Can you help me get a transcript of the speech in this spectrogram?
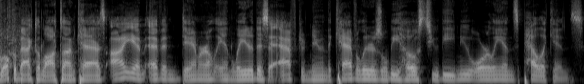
Welcome back to Locked On Cavs. I am Evan Dammarell, and later this afternoon, the Cavaliers will be host to the New Orleans Pelicans.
